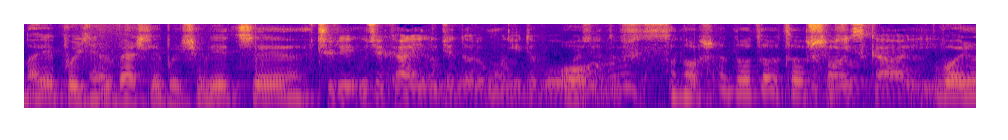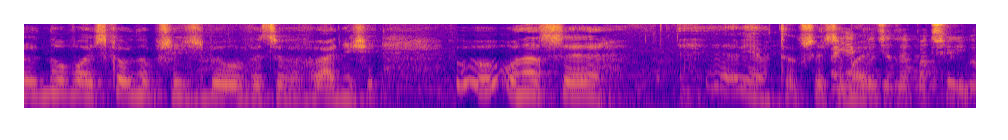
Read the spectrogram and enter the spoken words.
no i później weszli bolszewicy. Czyli uciekali ludzie do Rumunii, to było O, właśnie to wszyscy no, no to, to wszystko. wojska i Woj- No wojsko, no przecież było wycofywanie się. U, u nas, e, ja wiem, to A wszyscy jak moi... ludzie to patrzyli? Bo...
